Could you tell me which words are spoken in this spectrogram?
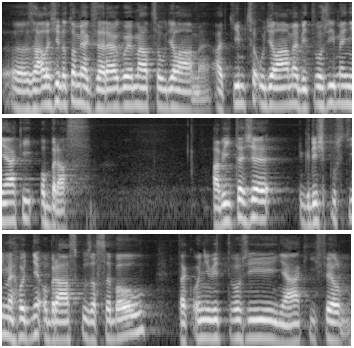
eh, záleží na tom, jak zareagujeme a co uděláme. A tím, co uděláme, vytvoříme nějaký obraz. A víte, že když pustíme hodně obrázků za sebou, tak oni vytvoří nějaký film.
